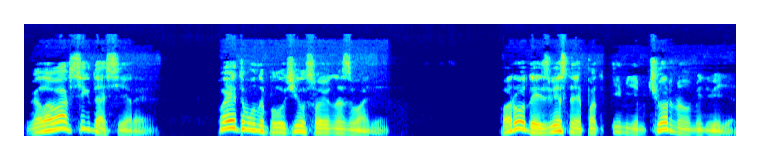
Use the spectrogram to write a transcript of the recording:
Голова всегда серая, поэтому он и получил свое название. Порода, известная под именем черного медведя,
